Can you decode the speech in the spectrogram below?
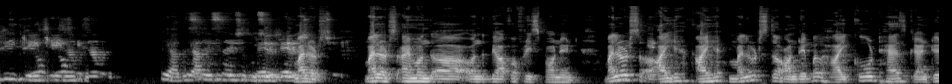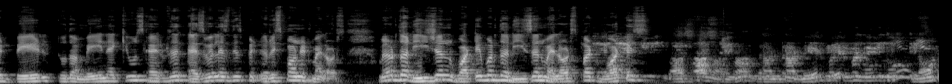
Three cases of the other side was appearing. My lords, my lords, I am on the, uh, on the behalf of respondent. My lords, I, I, my lords, the Honorable High Court has granted bail to the main accused as well- as this respondent, my lords. My lord, the reason, whatever the reason, my lords, but what is last time also granted bail, but it is not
